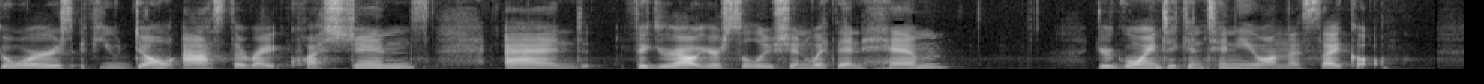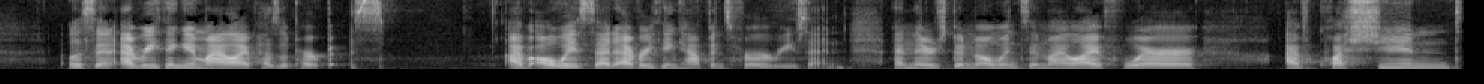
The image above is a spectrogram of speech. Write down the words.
yours, if you don't ask the right questions and figure out your solution within Him, you're going to continue on this cycle. Listen, everything in my life has a purpose. I've always said everything happens for a reason. And there's been moments in my life where I've questioned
